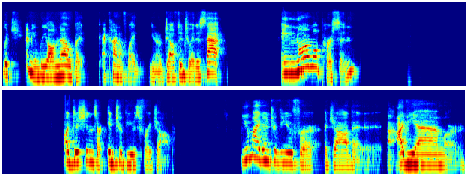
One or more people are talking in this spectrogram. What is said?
which I mean, we all know, but I kind of like, you know, delved into it, is that a normal person auditions or interviews for a job. You might interview for a job at uh, IBM or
